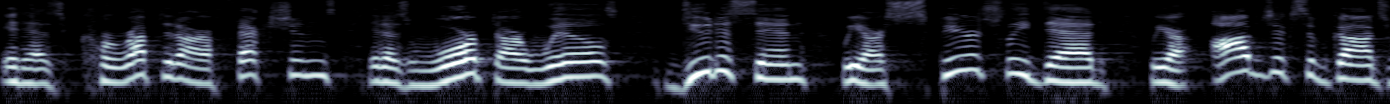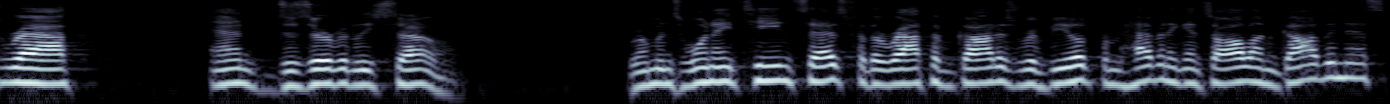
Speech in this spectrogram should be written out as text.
It has corrupted our affections. It has warped our wills. Due to sin, we are spiritually dead. We are objects of God's wrath, and deservedly so. Romans 1:18 says, "For the wrath of God is revealed from heaven against all ungodliness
